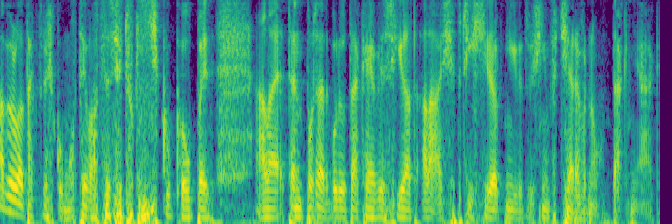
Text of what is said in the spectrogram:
A bylo tak trošku motivace si tu knížku koupit, ale ten pořad budu také vysílat, ale až příští rok, někdy tuším v červnu, tak nějak.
